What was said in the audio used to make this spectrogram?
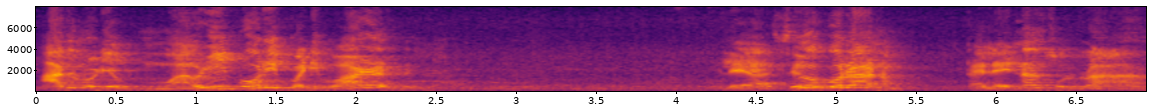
அதனுடைய வழிமுறைப்படி வாழறது இல்லை. இல்லையா? சிவபுராணம். அதில் என்ன சொல்றான்?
